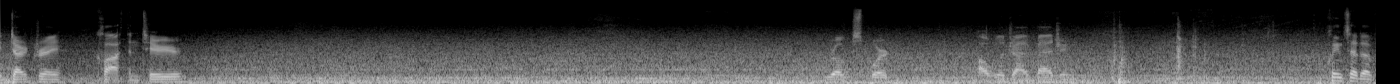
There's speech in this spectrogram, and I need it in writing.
A dark gray cloth interior Rogue Sport all-wheel drive badging. Clean set of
